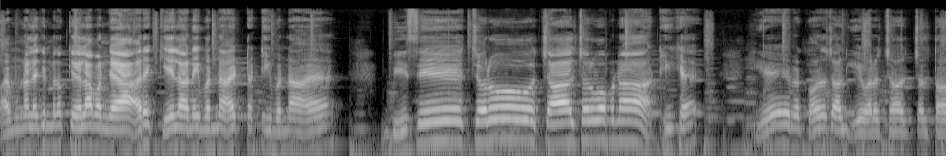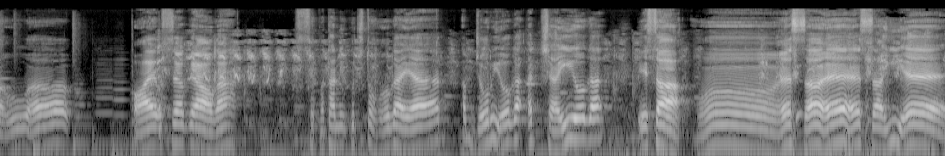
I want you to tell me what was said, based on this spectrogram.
और मुन्ना, लेकिन मैं तो केला बन गया। अरे, केला नहीं बनना है, टट्टी बनना है। बीसे चलो, चाल चलो अपना, ठीक है। ये मैं कौन सा चाल, ये वाला चाल चलता हूँ और उससे क्या होगा? से पता नहीं कुछ तो होगा यार। अब जो भी होगा अच्छा ही होगा। ऐसा हाँ, ऐसा है ऐसा ही है।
